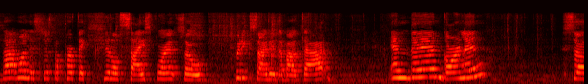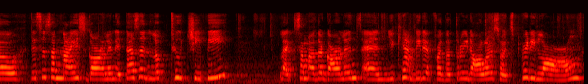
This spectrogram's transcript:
That one is just a perfect little size for it so pretty excited about that. And then garland. So this is a nice garland. It doesn't look too cheapy like some other garlands and you can't beat it for the three dollars so it's pretty long.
